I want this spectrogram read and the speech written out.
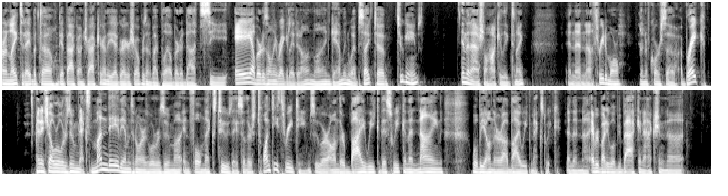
running late today, but uh, we'll get back on track here. The uh, Gregor Show presented by PlayAlberta.ca. Alberta's only regulated online gambling website. Uh, two games in the National Hockey League tonight, and then uh, three tomorrow. Then, of course, uh, a break. NHL will resume next Monday. The Edmonton Oilers will resume uh, in full next Tuesday. So there's 23 teams who are on their bye week this week, and then nine will be on their uh, bye week next week. And then uh, everybody will be back in action uh,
